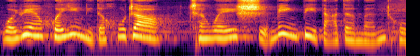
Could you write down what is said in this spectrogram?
我愿回应你的呼召，成为使命必达的门徒。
